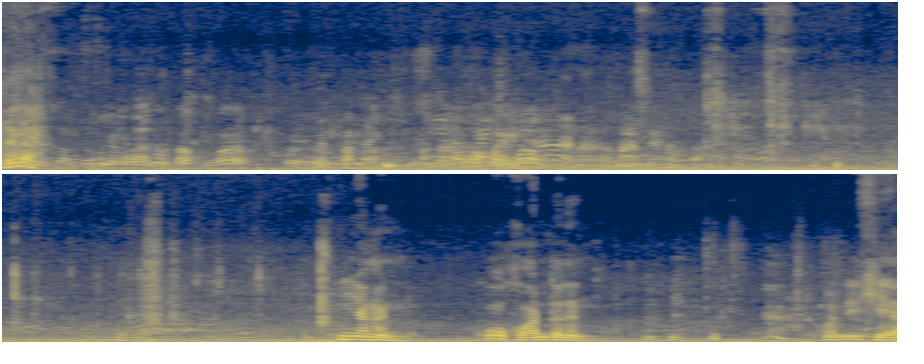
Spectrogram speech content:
เห็นละยังไงโอ้ขอนตัวนั้นคนอีเขีย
